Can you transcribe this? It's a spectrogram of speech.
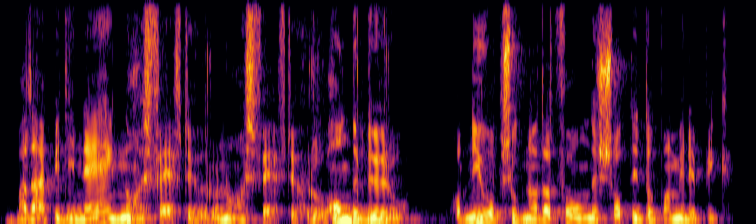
Maar dan heb je die neiging, nog eens 50 euro, nog eens 50 euro, 100 euro. Opnieuw op zoek naar dat volgende shot, die dopaminepiek.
